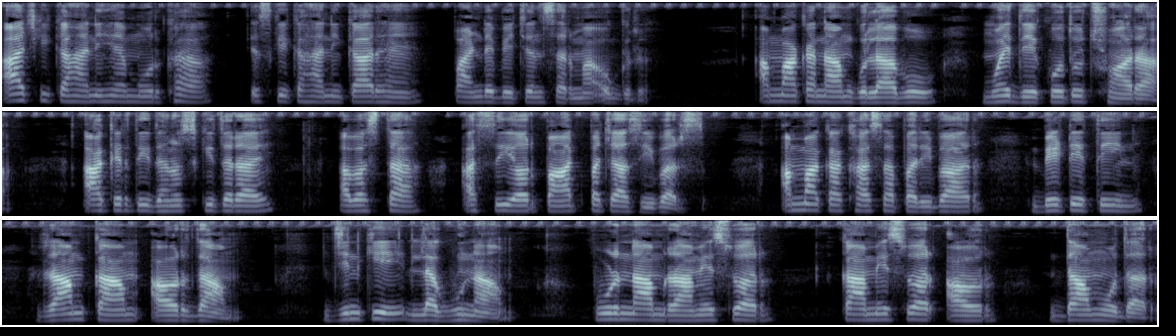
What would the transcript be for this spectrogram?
आज की कहानी है मूर्खा, इसके कहानीकार हैं पांडे बेचन शर्मा उग्र। अम्मा का नाम गुलाबो, मुझे देखो तो छुआरा। आकृति धनुष की तरह अवस्था अस्सी और पाँच पचासी वर्ष। अम्मा का खासा परिवार, बेटे तीन, राम काम और दाम, जिनके लघु नाम, पूर्ण नाम रामेश्वर, कामेश्वर और दामोदर।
